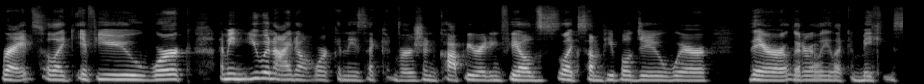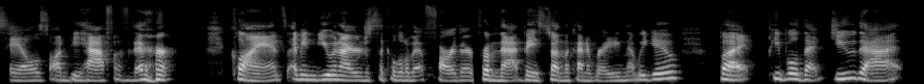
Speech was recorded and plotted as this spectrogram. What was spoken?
right? So, like, if you work, I mean, you and I don't work in these like conversion copywriting fields like some people do, where they're literally like making sales on behalf of their clients. I mean, you and I are just like a little bit farther from that based on the kind of writing that we do. But people that do that,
